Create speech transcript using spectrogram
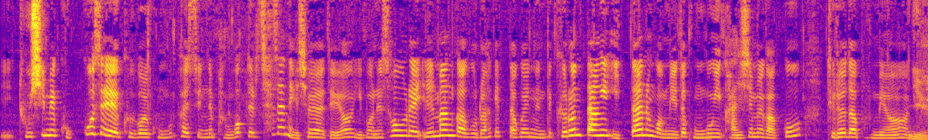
이 도심의 곳곳에 그걸 공급할 수 있는 방법들을 찾아내셔야 돼요. 이번에 서울에 1만 가구를 하겠다고 했는데 그런 땅이 있다는 겁니다. 공공이 관심을 갖고 들여다보면 예.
